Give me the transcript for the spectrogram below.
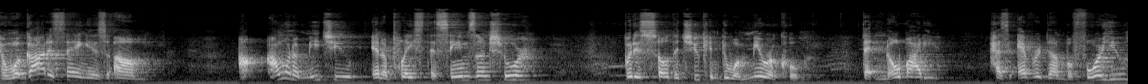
And what God is saying is, um, I, I want to meet you in a place that seems unsure, but it's so that you can do a miracle that nobody has ever done before you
